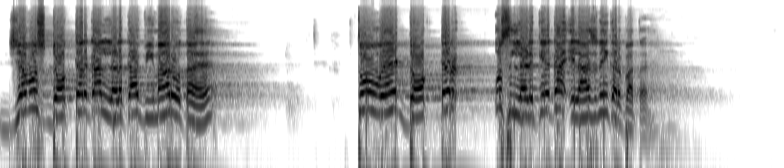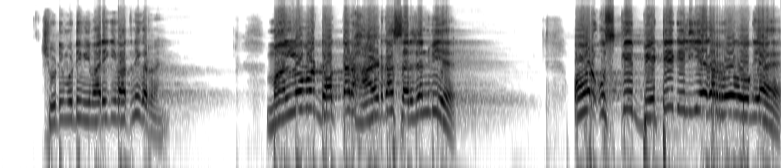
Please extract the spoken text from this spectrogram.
जब उस डॉक्टर का लड़का बीमार होता है तो वह डॉक्टर उस लड़के का इलाज नहीं कर पाता है। छोटी मोटी बीमारी की बात नहीं कर रहे हैं। मान लो वो डॉक्टर हार्ट का सर्जन भी है। और उसके बेटे के लिए अगर रोग हो गया है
